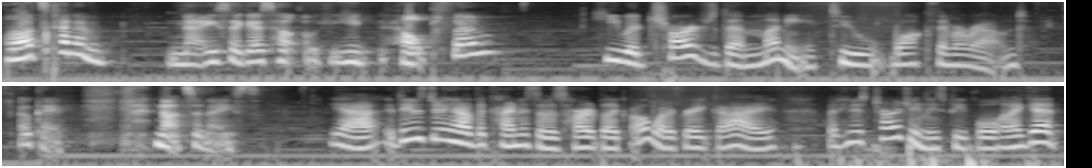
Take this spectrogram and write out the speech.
Well, that's kind of nice, I guess. He helped them. He would charge them money to walk them around. Okay, not so nice. Yeah, if he was doing it out of the kindness of his heart, like, oh, what a great guy. But he was charging these people, and I get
